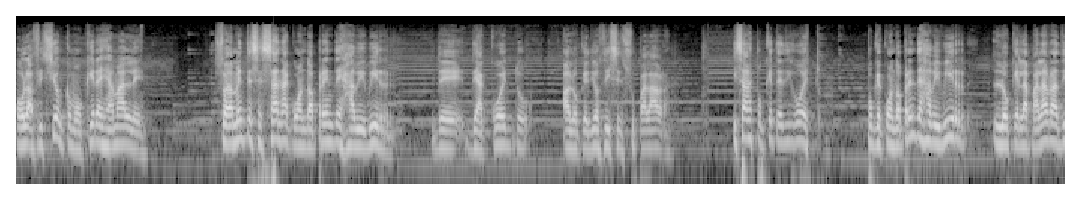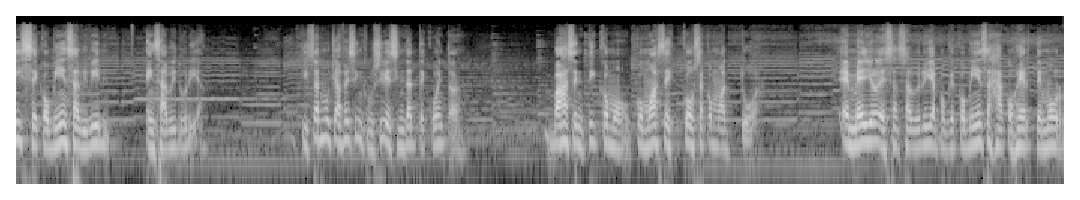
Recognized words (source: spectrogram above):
o la aflicción, como quieras llamarle, solamente se sana cuando aprendes a vivir de, de acuerdo a lo que Dios dice en su palabra. ¿Y sabes por qué te digo esto? Porque cuando aprendes a vivir lo que la palabra dice, comienza a vivir en sabiduría. Quizás muchas veces, inclusive sin darte cuenta, vas a sentir como, como haces cosas, como actúas en medio de esa sabiduría, porque comienzas a coger temor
